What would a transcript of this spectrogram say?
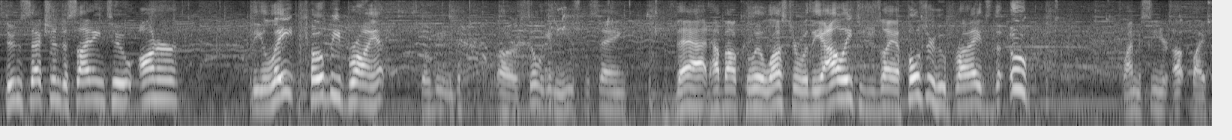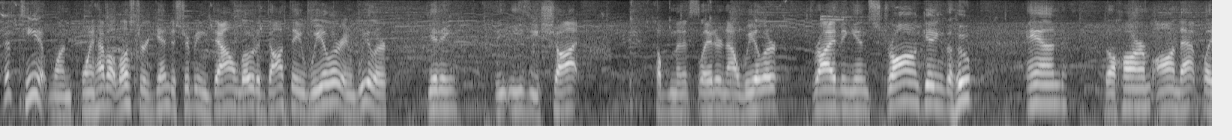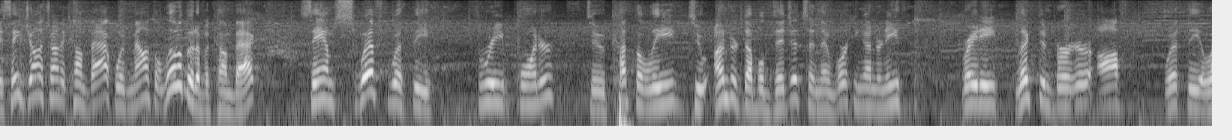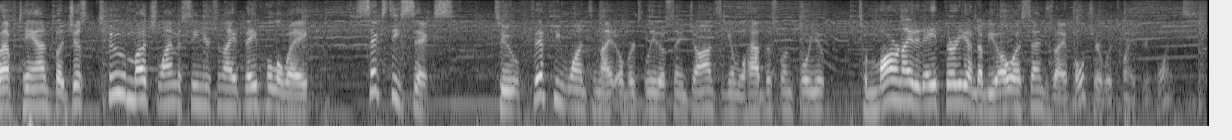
Student section deciding to honor the late Kobe Bryant. Still getting, or still getting used to saying that. How about Khalil Luster with the alley to Josiah Fulcher, who provides the oop. Lima Senior up by 15 at one point. How about Luster again distributing down low to Dante Wheeler, and Wheeler getting the easy shot. A couple minutes later, now Wheeler driving in strong, getting the hoop and the harm on that play. St. John's trying to come back, would mount a little bit of a comeback. Sam Swift with the three pointer to cut the lead to under double digits, and then working underneath, Brady Lichtenberger off with the left hand, but just too much Lima Senior tonight. They pull away 66 to 51 tonight over Toledo St. John's. Again, we'll have this one for you tomorrow night at 8.30 on WOSN. Josiah Fulcher with 23 points.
